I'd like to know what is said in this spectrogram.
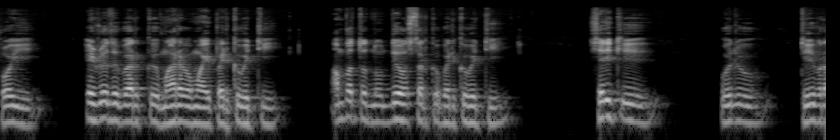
പോയി എഴുപത് പേർക്ക് മാരകമായി പരിക്കുപറ്റി അമ്പത്തൊന്ന് ഉദ്യോഗസ്ഥർക്ക് പരിക്കുപറ്റി ശരിക്ക് ഒരു തീവ്ര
